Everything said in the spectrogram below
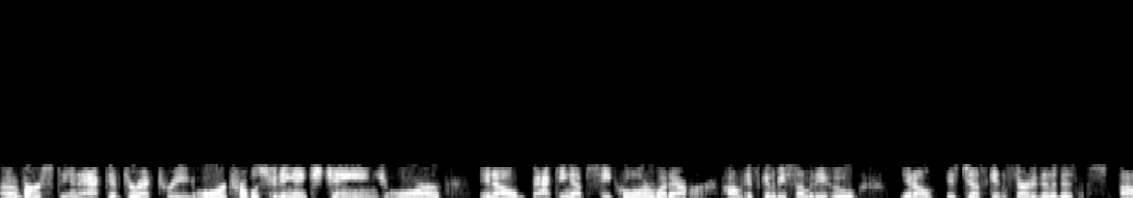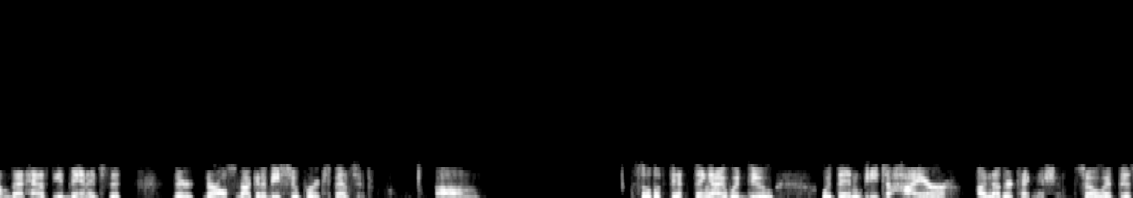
uh, versed in Active Directory or troubleshooting Exchange or, you know, backing up SQL or whatever. Um, it's going to be somebody who, you know, is just getting started in the business. Um, that has the advantage that they're they're also not going to be super expensive. Um, so the fifth thing I would do would then be to hire another technician. So at this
